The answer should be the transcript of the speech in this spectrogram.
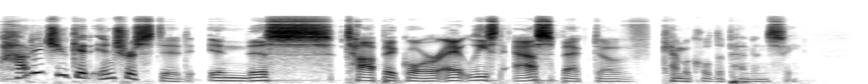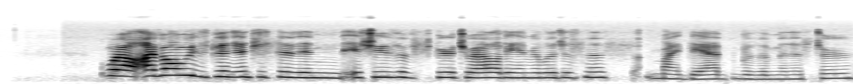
how did you get interested in this topic or at least aspect of chemical dependency? Well, I've always been interested in issues of spirituality and religiousness. My dad was a minister.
